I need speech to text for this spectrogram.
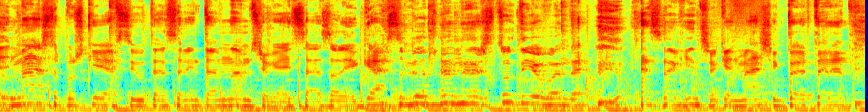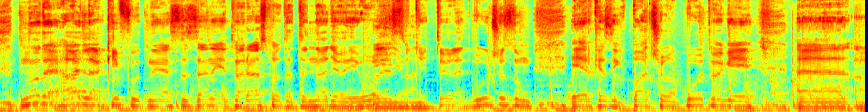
egy másnapos KFC után szerintem nem csak egy százalék gáz szokott lenni a stúdióban, de ez megint csak egy másik történet. No de hagylak kifutni ezt a zenét, mert azt mondtad, hogy nagyon jó lesz, van. úgyhogy tőled búcsúzunk, érkezik Pacsó a pult mögé. eh, A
